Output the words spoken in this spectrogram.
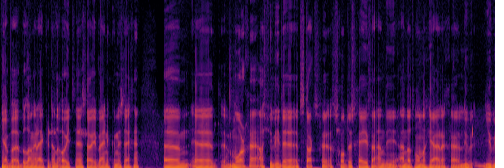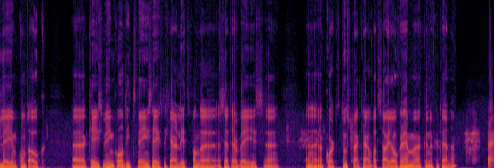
Ja, be- belangrijker dan ooit, hè, zou je bijna kunnen zeggen. Ehm, eh, morgen, als jullie de, het startschot dus geven aan, die, aan dat 100-jarig eh, jubileum, komt ook eh, Kees Winkel, die 72 jaar lid van de ZRB is, eh, een eh, korte toespraak. Ja, wat zou je over hem kunnen vertellen? Nou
